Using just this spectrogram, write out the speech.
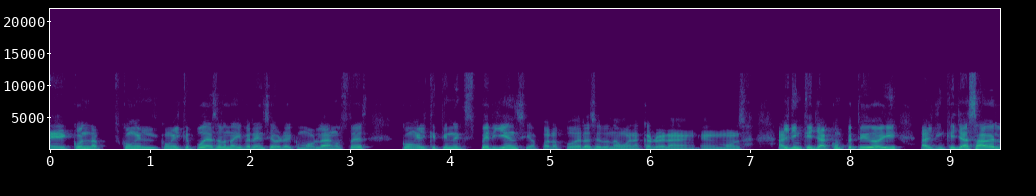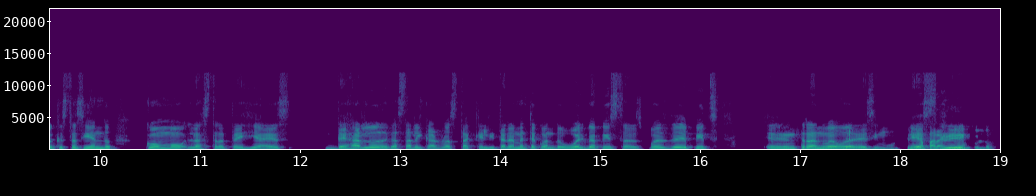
eh, con, la, con, el, con el que puede hacer una diferencia, ¿verdad? Como hablaban ustedes, con el que tiene experiencia para poder hacer una buena carrera en, en Monza. Alguien que ya ha competido ahí, alguien que ya sabe lo que está haciendo, cómo la estrategia es dejarlo de gastar el carro hasta que literalmente cuando vuelve a pista después de pits entra nuevo de décimo. Ya es para ridículo.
